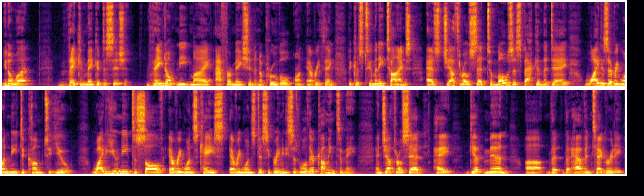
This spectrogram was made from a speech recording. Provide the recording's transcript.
You know what? They can make a decision. They don't need my affirmation and approval on everything because too many times, as Jethro said to Moses back in the day, why does everyone need to come to you? Why do you need to solve everyone's case, everyone's disagreement? He says, Well, they're coming to me. And Jethro said, Hey, get men uh, that, that have integrity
